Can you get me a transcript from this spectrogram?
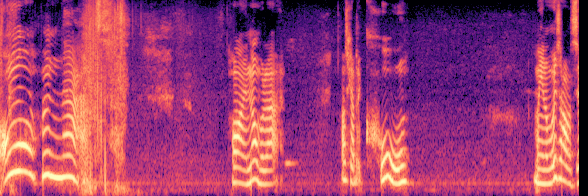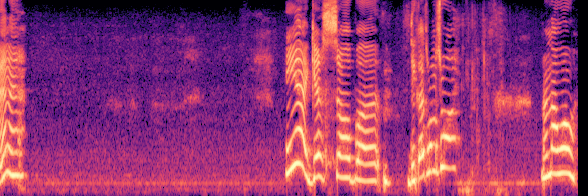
all in that. Oh, I know, but I, that that's kind of cool. I mean, I wish I was in it. Yeah, I guess so, but do you guys want to try? No, no.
